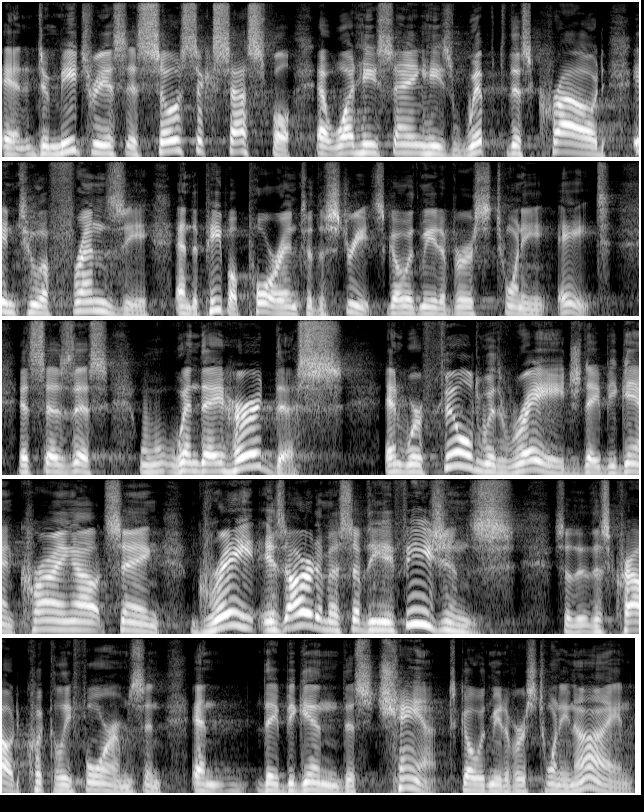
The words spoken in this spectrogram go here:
And Demetrius is so successful at what he's saying, he's whipped this crowd into a frenzy, and the people pour into the streets. Go with me to verse 28. It says this When they heard this, and were filled with rage, they began crying out, saying, Great is Artemis of the Ephesians. So this crowd quickly forms and, and they begin this chant. Go with me to verse 29.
